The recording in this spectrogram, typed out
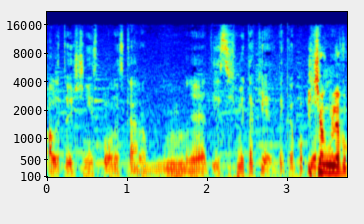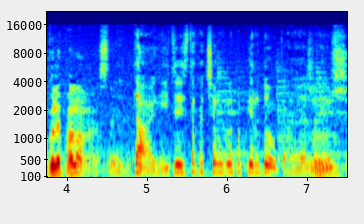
ale to jeszcze nie jest polonez karo. Mhm. Nie? Jesteśmy takie, taka I ciągle w ogóle polonez, nie? Tak, i to jest taka ciągle popierdółka, nie? że Mhm. już,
